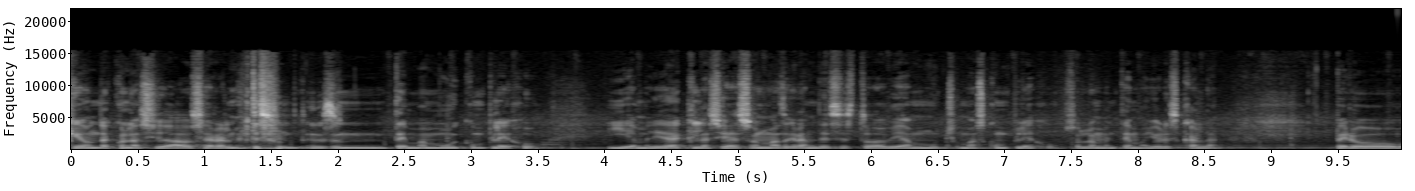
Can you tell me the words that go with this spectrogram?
qué onda con la ciudad. O sea, realmente es un, tema muy complejo y a medida que las ciudades son más grandes es todavía mucho más complejo, solamente a mayor escala. Pero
